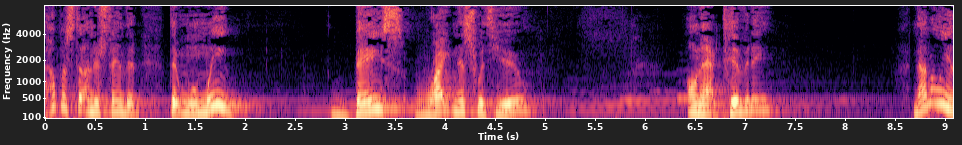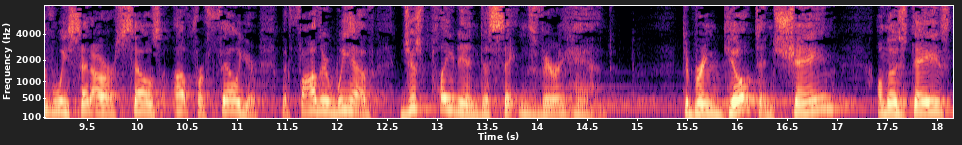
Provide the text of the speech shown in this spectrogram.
help us to understand that, that when we base rightness with you, on activity. Not only have we set ourselves up for failure, but Father, we have just played into Satan's very hand to bring guilt and shame on those days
